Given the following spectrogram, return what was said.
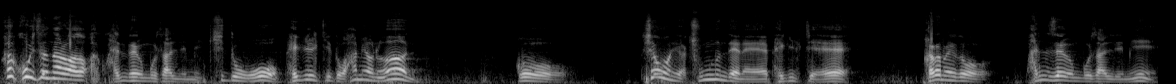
그 거기서 날아와서 아, 관세모살님이 기도, 백일 기도 하면은 그 시어머니가 죽는데네, 백일째. 그럼에도 관세음 보살님이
